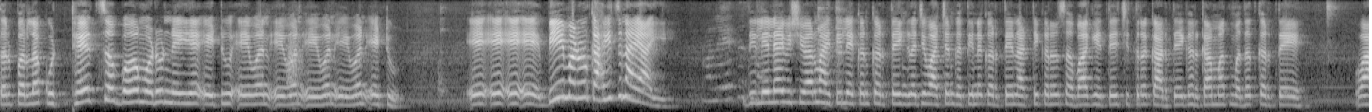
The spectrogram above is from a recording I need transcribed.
तर परला कुठेच ब म्हणून नाही आहे A two A one A one A one A one A two. A A A A B म्हणून काहीच नाही आई. दिलेल्या विषयावर माहिती लेखन करते इंग्रजी वाचन गतीने करते नाट्यकरण सहभाग घेते चित्र काढते घरकामात मदत करते. वा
